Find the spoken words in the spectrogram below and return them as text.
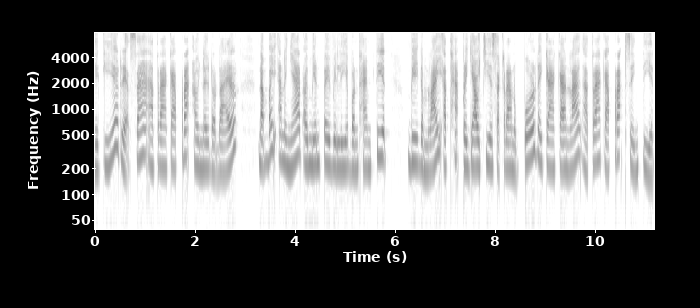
នាគាររក្សាអត្រាការប្រាក់ឲ្យនៅដដែលដើម្បីអនុញ្ញាតឲ្យមានពេលវេលាបន្ថែមទៀតវិយតម្លៃអត្ថប្រយោជន៍ជាសក្តានុពលនៃការកើនឡើងអត្រាការប្រាក់ផ្សេងទៀត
